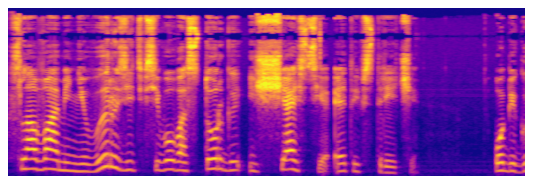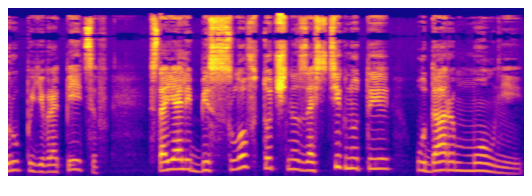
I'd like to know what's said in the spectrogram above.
Словами не выразить всего восторга и счастья этой встречи. Обе группы европейцев стояли без слов, точно застигнутые ударом молнии,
